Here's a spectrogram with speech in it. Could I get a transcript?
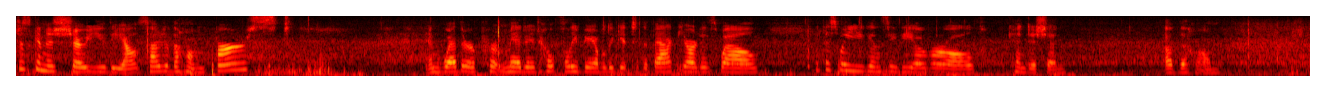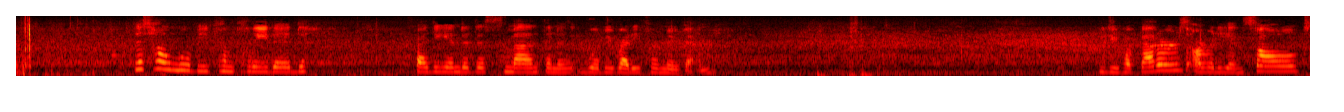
Just going to show you the outside of the home first and weather permitted, hopefully be able to get to the backyard as well. But this way you can see the overall condition of the home. This home will be completed by the end of this month and it will be ready for move-in. You do have gutters already installed.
